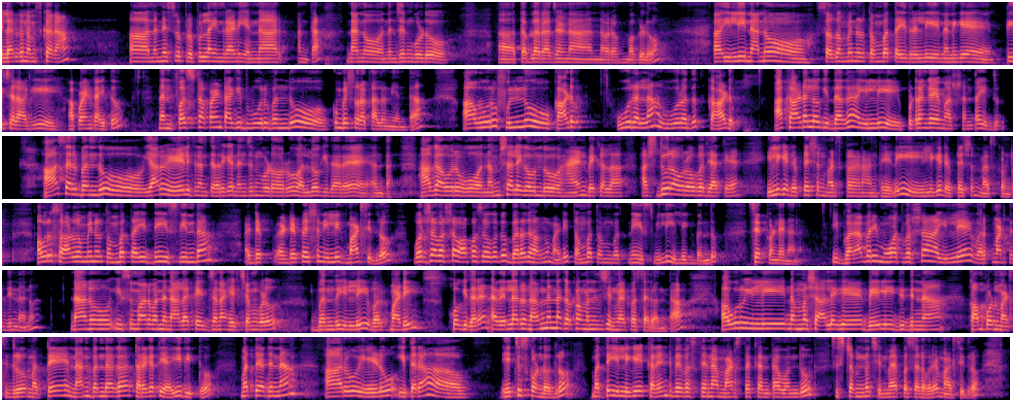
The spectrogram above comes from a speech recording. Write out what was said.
ಎಲ್ಲರಿಗೂ ನಮಸ್ಕಾರ. ನನ್ನ ಹೆಸರು ಪ್ರಫುಲ್ಲ ಇಂದ್ರಾಣಿ ಎನ್ ಆರ್ ಅಂತ. ನಾನು ನಂಜನಗೂಡು ತಬಲಾ ರಾಜಣ್ಣ ರಾಜಣ್ಣನವರ ಮಗಳು. ಇಲ್ಲಿ ನಾನು ಸಾವಿರದ ಒಂಬೈನೂರ ತೊಂಬತ್ತೈದರಲ್ಲಿ ನನಗೆ ಟೀಚರ್ ಆಗಿ ಅಪಾಯಿಂಟ್ ಆಯಿತು. ನನ್ನ ಫಸ್ಟ್ ಅಪಾಯಿಂಟ್ ಆಗಿದ್ದ ಊರು ಬಂದು ಕುಂಬೇಶ್ವರ ಕಾಲೋನಿ ಅಂತ. ಆ ಊರು ಫುಲ್ಲು ಕಾಡು. ಊರಲ್ಲ, ಊರದು ಕಾಡು. ಆ ಕಾಡಲ್ಲಿ ಹೋಗಿದ್ದಾಗ ಇಲ್ಲಿ ಪುಟ್ರಂಗಯ್ಯ ಮಾಸ್ಟರ್ ಅಂತ ಇದ್ರು. ಆ ಸರ್ ಬಂದು ಯಾರೋ ಹೇಳಿದ್ರಂತೆ ಅವರಿಗೆ, ನಂಜನಗೂಡು ಅವರು ಅಲ್ಲೋಗಿದ್ದಾರೆ ಅಂತ. ಆಗ ಅವರು ನಮ್ಮ ಶಾಲೆಗೆ ಒಂದು ಹ್ಯಾಂಡ್ ಬೇಕಲ್ಲ, ಅಷ್ಟು ದೂರ ಅವ್ರು ಹೋಗೋದು ಯಾಕೆ? ಇಲ್ಲಿಗೆ ಡೆಪ್ಟೇಷನ್ ಮಾಡಿಸ್ಕೊಳ್ಳೋಣ ಅಂತ ಹೇಳಿ ಇಲ್ಲಿಗೆ ಡೆಪ್ಟೇಷನ್ ಮಾಡಿಸ್ಕೊಂಡ್ರು. ಅವರು ಸಾವಿರದ ಒಂಬೈನೂರ ತೊಂಬತ್ತೈದನೇ ಇಸ್ವಿಯಿಂದ ಡೆಪ್ ಡೆಪ್ಟೇಷನ್ ಇಲ್ಲಿಗೆ ಮಾಡಿಸಿದ್ರು. ವರ್ಷ ವರ್ಷ ವಾಪಸ್ ಹೋಗೋದು, ಬರೋದು ಹಂಗೆ ಮಾಡಿ ತೊಂಬತ್ತೊಂಬತ್ತನೇ ಇಸ್ವಿಲಿ ಇಲ್ಲಿಗೆ ಬಂದು ಸೇರಿಕೊಂಡೆ ನಾನು. ಈಗ ಬರಾಬರಿ ಮೂವತ್ತು ವರ್ಷ ಇಲ್ಲೇ ವರ್ಕ್ ಮಾಡ್ತಿದ್ದೀನಿ ನಾನು. ನಾನು ಈ ಸುಮಾರು ಒಂದು ನಾಲ್ಕೈದು ಜನ ಹೆಚ್ ಎಮ್ಗಳು ಬಂದು ಇಲ್ಲಿ ವರ್ಕ್ ಮಾಡಿ ಹೋಗಿದ್ದಾರೆ. ನಾವೆಲ್ಲರೂ ನನ್ನನ್ನು ಕರ್ಕೊಂಡು ಬಂದಿದ್ದು ಚಿನ್ಮಯಪ್ಪ ಸರ್ ಅಂತ. ಅವರು ಇಲ್ಲಿ ನಮ್ಮ ಶಾಲೆಗೆ ಬೇಲಿ ಇದ್ದಿದ್ದನ್ನ ಕಾಂಪೌಂಡ್ ಮಾಡಿಸಿದ್ರು. ಮತ್ತು ನಾನು ಬಂದಾಗ ತರಗತಿ ಐದಿತ್ತು. ಮತ್ತು ಅದನ್ನು ಆರು, ಏಳು ಈ ಥರ ಹೆಚ್ಚಿಸ್ಕೊಂಡೋದ್ರು ಮತ್ತು ಇಲ್ಲಿಗೆ ಕರೆಂಟ್ ವ್ಯವಸ್ಥೆನ ಮಾಡಿಸ್ತಕ್ಕಂಥ ಒಂದು ಸಿಸ್ಟಮ್ನು ಚಿನ್ಮಯಪ್ಪ ಸರ್ ಅವರೇ ಮಾಡಿಸಿದ್ರು.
